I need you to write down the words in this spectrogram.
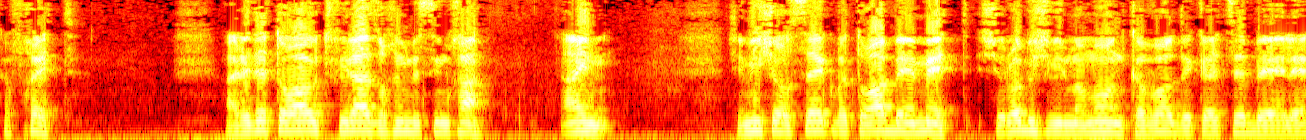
כ"ח על ידי תורה ותפילה זוכים לשמחה. היינו, שמי שעוסק בתורה באמת, שלא בשביל ממון, כבוד וכיוצא באלה,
